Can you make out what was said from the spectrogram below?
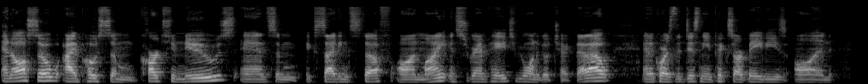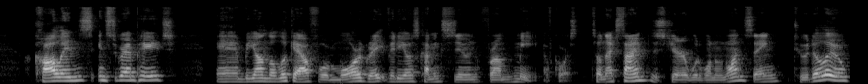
And also, I post some cartoon news and some exciting stuff on my Instagram page if you want to go check that out. And of course, the Disney and Pixar babies on Colin's Instagram page. And be on the lookout for more great videos coming soon from me, of course. Till next time, this is Jared Wood 111 saying toodaloo.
